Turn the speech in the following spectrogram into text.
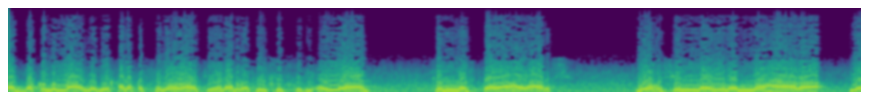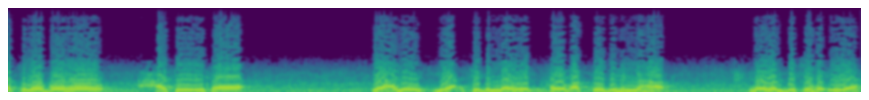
ربكم الله الذي خلق السماوات والأرض في ستة أيام ثم استوى على العرش. يغشي الليل النهار يطلبه حثيثا. يعني يأتي بالليل فيغطي به النهار ويلبسه إياه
